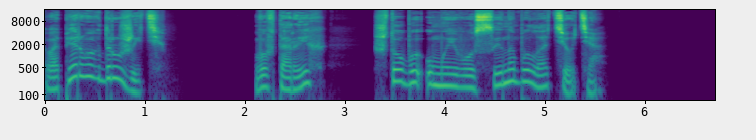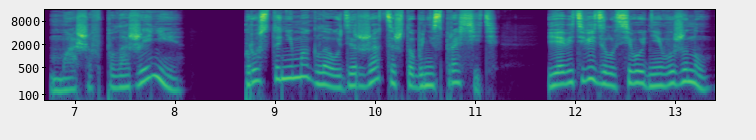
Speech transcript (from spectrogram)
Во-первых, дружить. Во-вторых, чтобы у моего сына была тетя. Маша в положении? Просто не могла удержаться, чтобы не спросить. Я ведь видела сегодня его жену.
